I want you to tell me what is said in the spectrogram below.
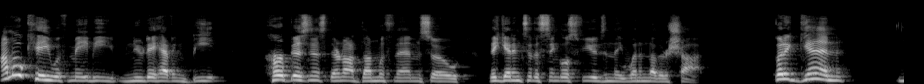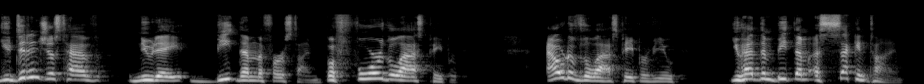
I'm okay with maybe New Day having beat Hurt Business. They're not done with them. So they get into the singles feuds and they win another shot. But again, you didn't just have New Day beat them the first time before the last pay per view. Out of the last pay per view, you had them beat them a second time.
